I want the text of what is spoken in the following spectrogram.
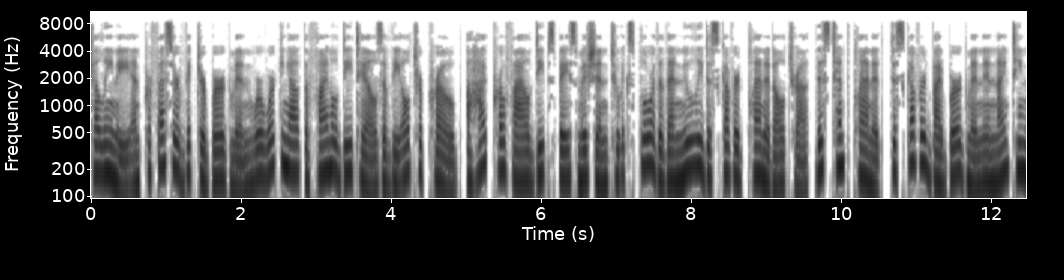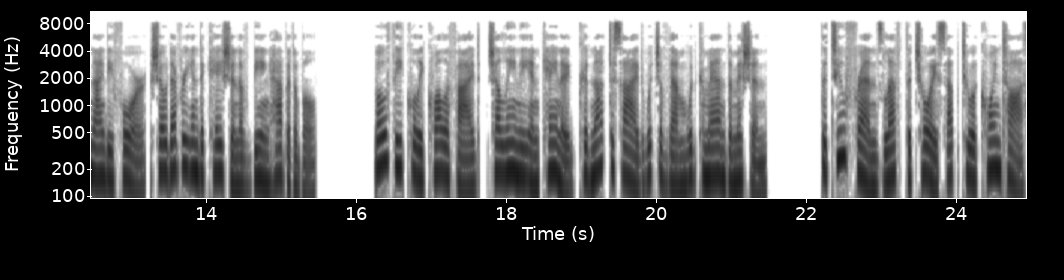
Cellini and Professor Victor Bergman were working out the final details of the Ultra probe, a high-profile deep space mission to explore the then newly discovered planet Ultra. This tenth planet, discovered by Bergman in 1994, showed every indication of being habitable. Both equally qualified, Cellini and Koenig could not decide which of them would command the mission. The two friends left the choice up to a coin toss,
